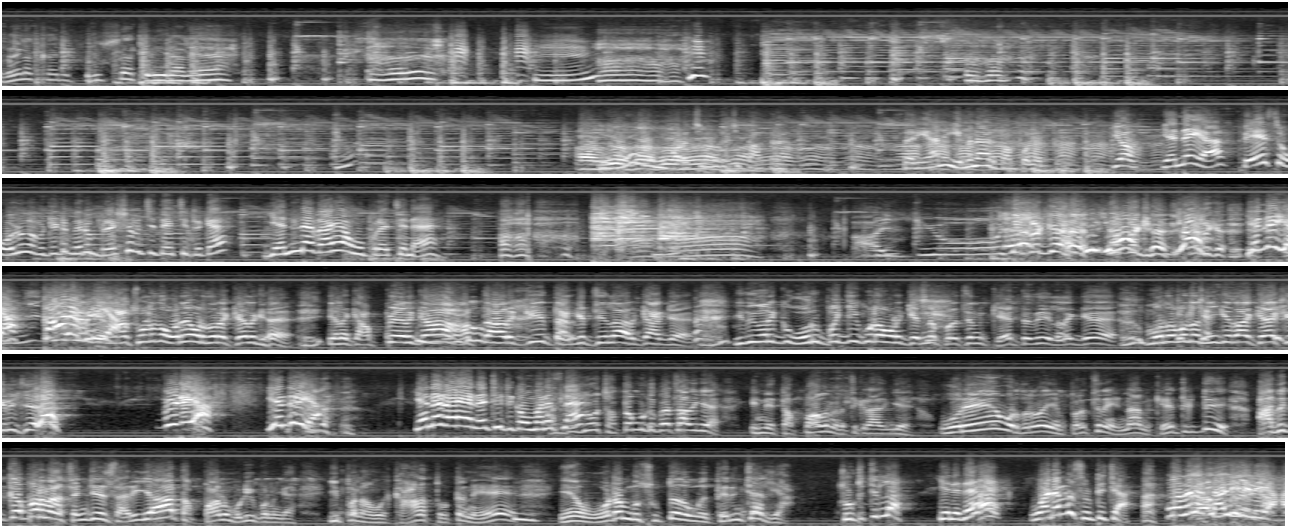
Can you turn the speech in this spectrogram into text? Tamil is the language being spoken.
இந்த வேலைக்காரி புதுசா தெரியறாளே. சரியான இவனா இருப்பான் போல. யோ என்னையா? பேச ஒழுவ விட்டுட்டு வெறும் பிரஷ் வச்சு தேய்ச்சிட்டு இருக்க? என்னதான் உன் பிரச்சனை? விடுயா. நான் சொல்றது ஒரே ஒரு தடவை கேளுங்க. எனக்கு அப்பா இருக்கா அத்தா இருக்கு தங்கச்சி எல்லாம் இருக்காங்க. இது வரைக்கும் ஒரு பைக்கு கூட உனக்கு என்ன பிரச்சனை கேட்டதே இல்லைங்க. முத முத நீங்க தான் கேக்குறீங்க. விடியா? எந்திரியா? என்னதான் நினைச்சிட்டு இருக்க உன் மனசுல? ஐயோ சத்தம் போட்டு பேசாதீங்க. என்னை தப்பாவும் நினைச்சுக்கிறாதீங்க. ஒரே ஒரு தடவை என் பிரச்சனை என்னன்னு கேட்டுக்கிட்டு அதுக்கப்புறம் நான் செஞ்சது சரியா தப்பான்னு முடிவு பண்ணுங்க. இப்ப நான் உங்க காலை தொட்டனே என் உடம்பு சுட்டது உங்களுக்கு தெரிஞ்சா இல்லையா? சுட்டுச்சுல்ல? என்னது? உடம்பு சுட்டுச்சா? முதல்ல தள்ளி இல்லையா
